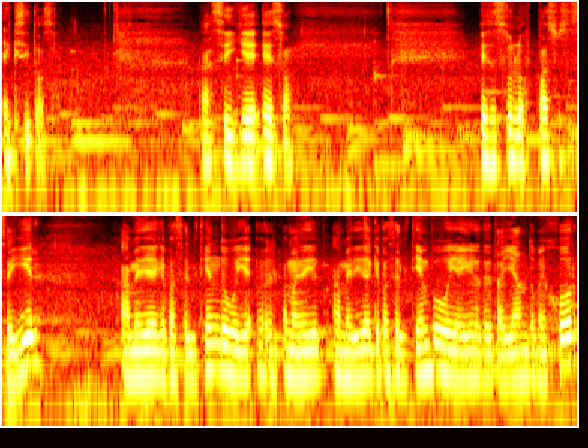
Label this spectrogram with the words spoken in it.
exitosa. Así que eso. Esos son los pasos a seguir a medida que pase el tiempo voy a, medida, que pase el tiempo voy a ir detallando mejor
